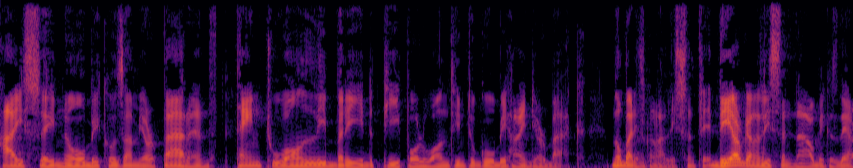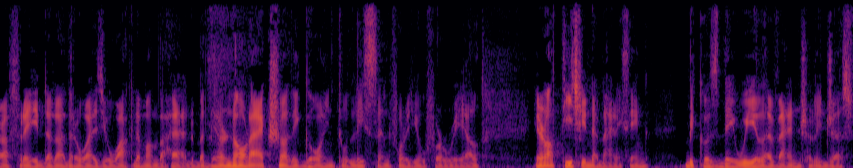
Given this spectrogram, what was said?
I say no because I'm your parent tend to only breed people wanting to go behind your back. Nobody's going to listen. They are going to listen now because they are afraid that otherwise you whack them on the head, but they're not actually going to listen for you for real. You're not teaching them anything because they will eventually just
